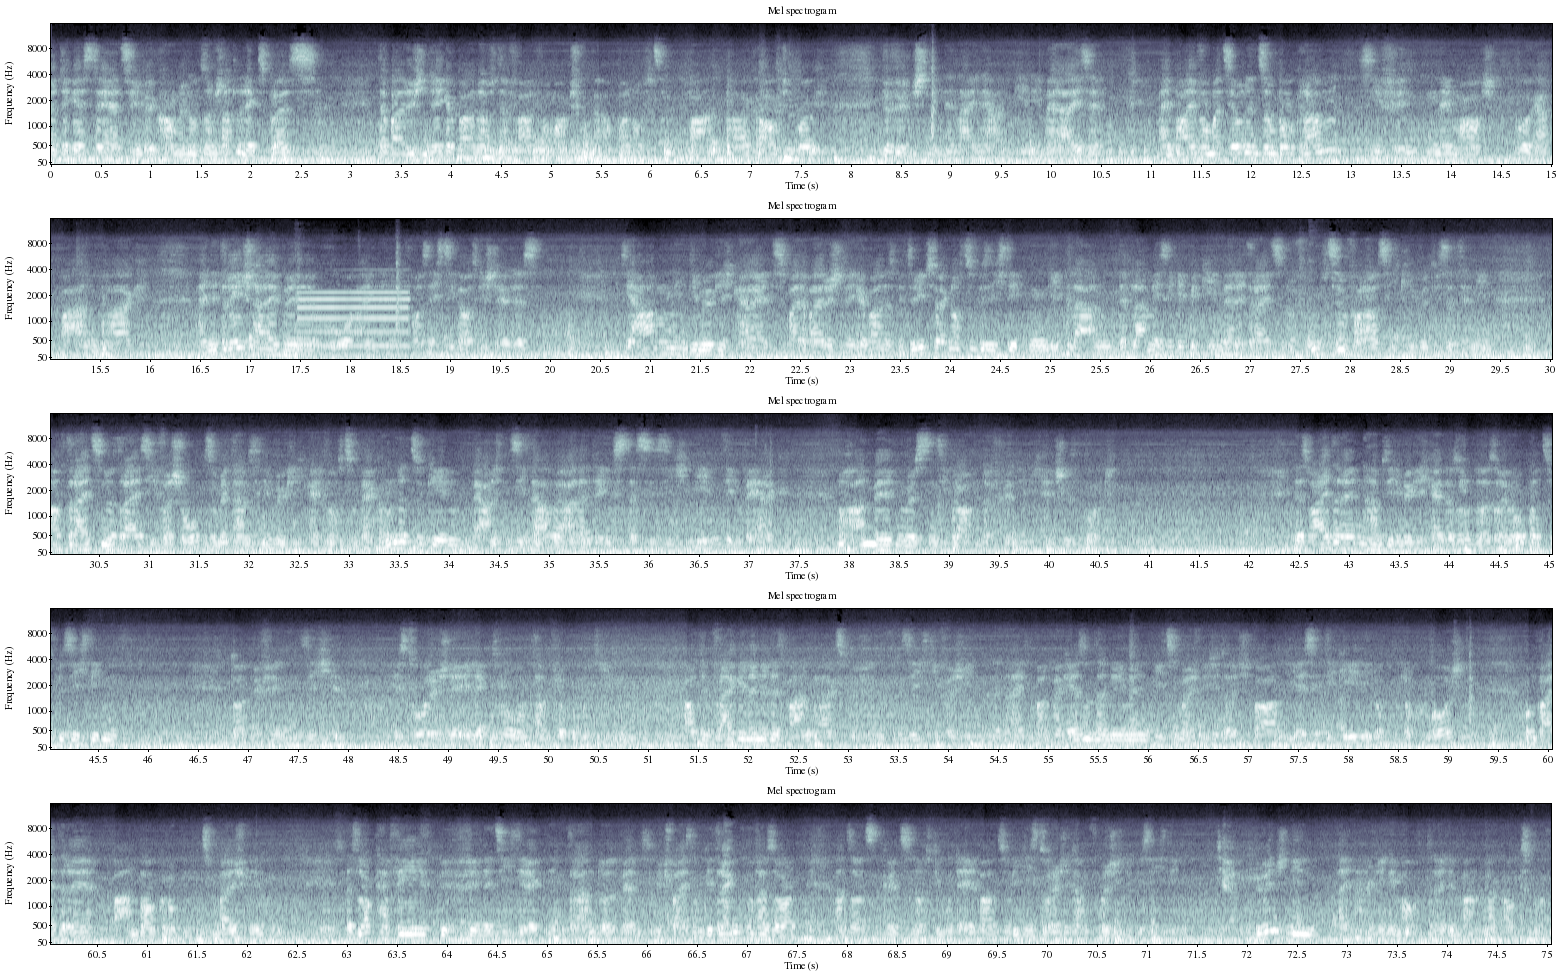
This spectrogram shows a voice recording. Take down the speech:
So, werte Gäste, herzlich willkommen in unserem Shuttle Express der Bayerischen Regelbahn auf der Fahrt vom Augsburger Hauptbahnhof zum Bahnpark Augsburg. Wir wünschen Ihnen eine angenehme Reise. Ein paar Informationen zum Programm. Sie finden im Augsburger Bahnpark eine Drehscheibe, wo ein V60 ausgestellt ist. Sie haben die Möglichkeit, bei der Bayerischen Regelbahn das Betriebswerk noch zu besichtigen. Plan, der planmäßige Beginn wäre 13.15 Uhr. Voraussichtlich wird dieser Termin auf 13.30 Uhr verschoben. Somit haben Sie die Möglichkeit, noch zum Berg runterzugehen. Beachten Sie dabei allerdings, dass Sie sich neben dem Berg noch anmelden müssen. Sie brauchen dafür nämlich ein Schlüsselbord. Des Weiteren haben Sie die Möglichkeit, das Rundhaus Europa zu besichtigen. Dort befinden sich historische Elektro- und Dampflokomotiven. Auf dem Freigelände des Bahnparks befinden sich die verschiedenen Eisenbahnverkehrsunternehmen, wie zum Beispiel die Deutsche Bahn, die SETG, die Lok Locomotion und weitere Bahnbaugruppen zum Beispiel. Das Lokcafé befindet sich direkt nebendran, dort werden Sie mit Speisen und Getränken versorgt. Ansonsten können Sie noch die Modellbahn sowie die historische Dampfmaschine besichtigen. Wir wünschen Ihnen einen angenehmen Aufenthalt im Bahnpark Augsburg.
